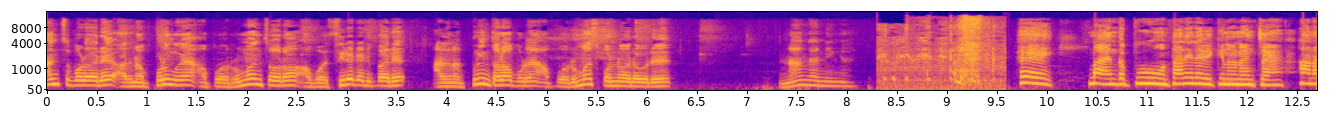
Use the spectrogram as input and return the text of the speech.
ஆன்ஸ் போடுவாரு அதை நான் புடுங்குவேன். அப்போ ரொமான்ஸ் வரும் அப்போ சிகரெட் அடிப்பாரு அதை நான் துணி தொலை போடுவேன். அப்போ ரொமான்ஸ் பண்ணுவார் அவரு. என்னங்க நீங்க? ஹே நான் இந்த பூ உன் தலையில வைக்கணும்னு நினைச்சேன். ஆனா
